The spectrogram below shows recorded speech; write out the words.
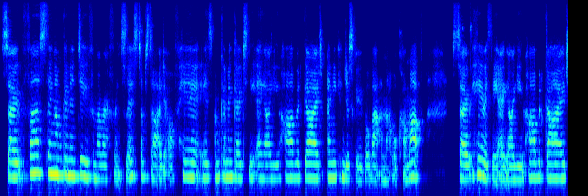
So first thing I'm going to do for my reference list, I've started it off here, is I'm going to go to the ARU Harvard Guide and you can just Google that and that will come up. So here is the ARU Harvard Guide.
